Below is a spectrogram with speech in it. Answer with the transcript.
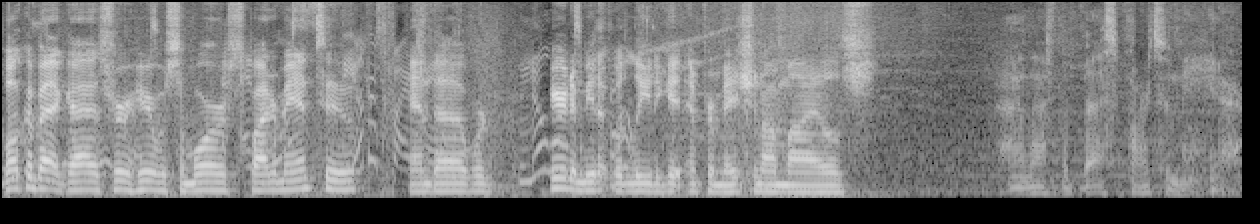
welcome back, guys. We're here with some more Spider-Man 2, and uh, we're here to meet up with Li to get information on Miles. I left the best parts of me here.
